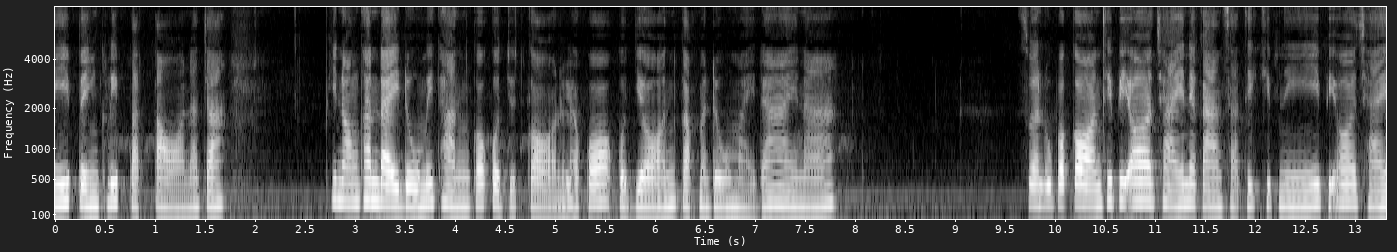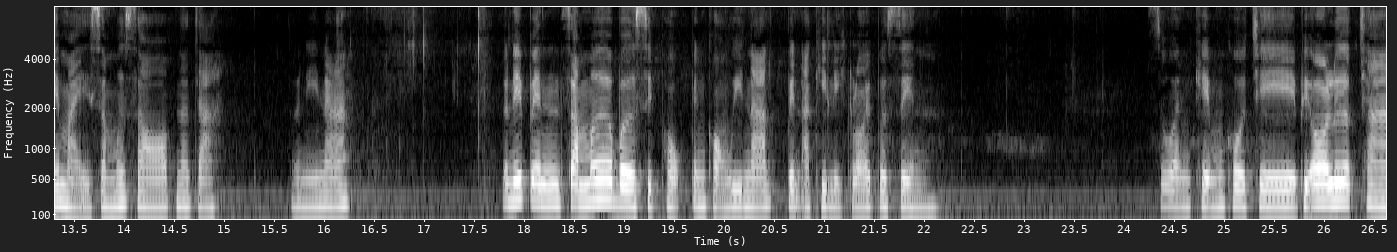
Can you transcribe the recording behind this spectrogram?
นี้เป็นคลิปตัดต่อนะจ๊ะพี่น้องท่านใดดูไม่ทันก็กดหยุดก่อน แล้วก็กดย้อนกลับมาดูใหม่ได้นะ ส่วนอุปกรณ์ที่พี่อ้อใช้ในการสาธิตคลิปนี้ พี่อ้อใช้ไหมซัมเมอร์ซอฟนะจ๊ะ ตัวนี้นะ ตัวนี้เป็นซัมเมอร์เบอร์ 16 เป็นของวีนัสเป็นอะคริลิกร้อยเปอร์เซ็นต์ส่วนเข็มโคเช พี่อ้อเลือกใช้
